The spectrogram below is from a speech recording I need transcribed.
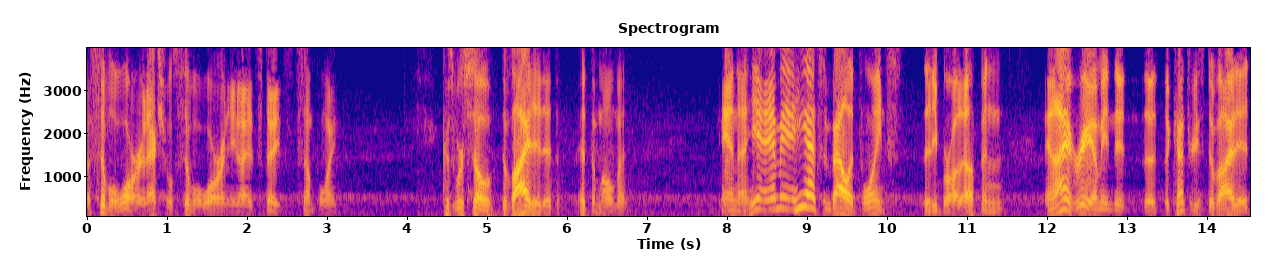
a civil war, an actual civil war in the United States at some point, because we're so divided at the, at the moment. And uh, he, I mean, he had some valid points that he brought up, and and I agree. I mean, the the, the country's divided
